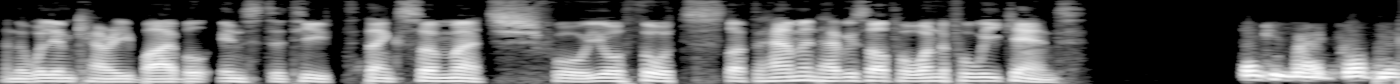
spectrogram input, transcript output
and the William Carey Bible Institute. Thanks so much for your thoughts, Dr. Hammond. Have yourself a wonderful weekend. Thank you, Brad. God bless.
